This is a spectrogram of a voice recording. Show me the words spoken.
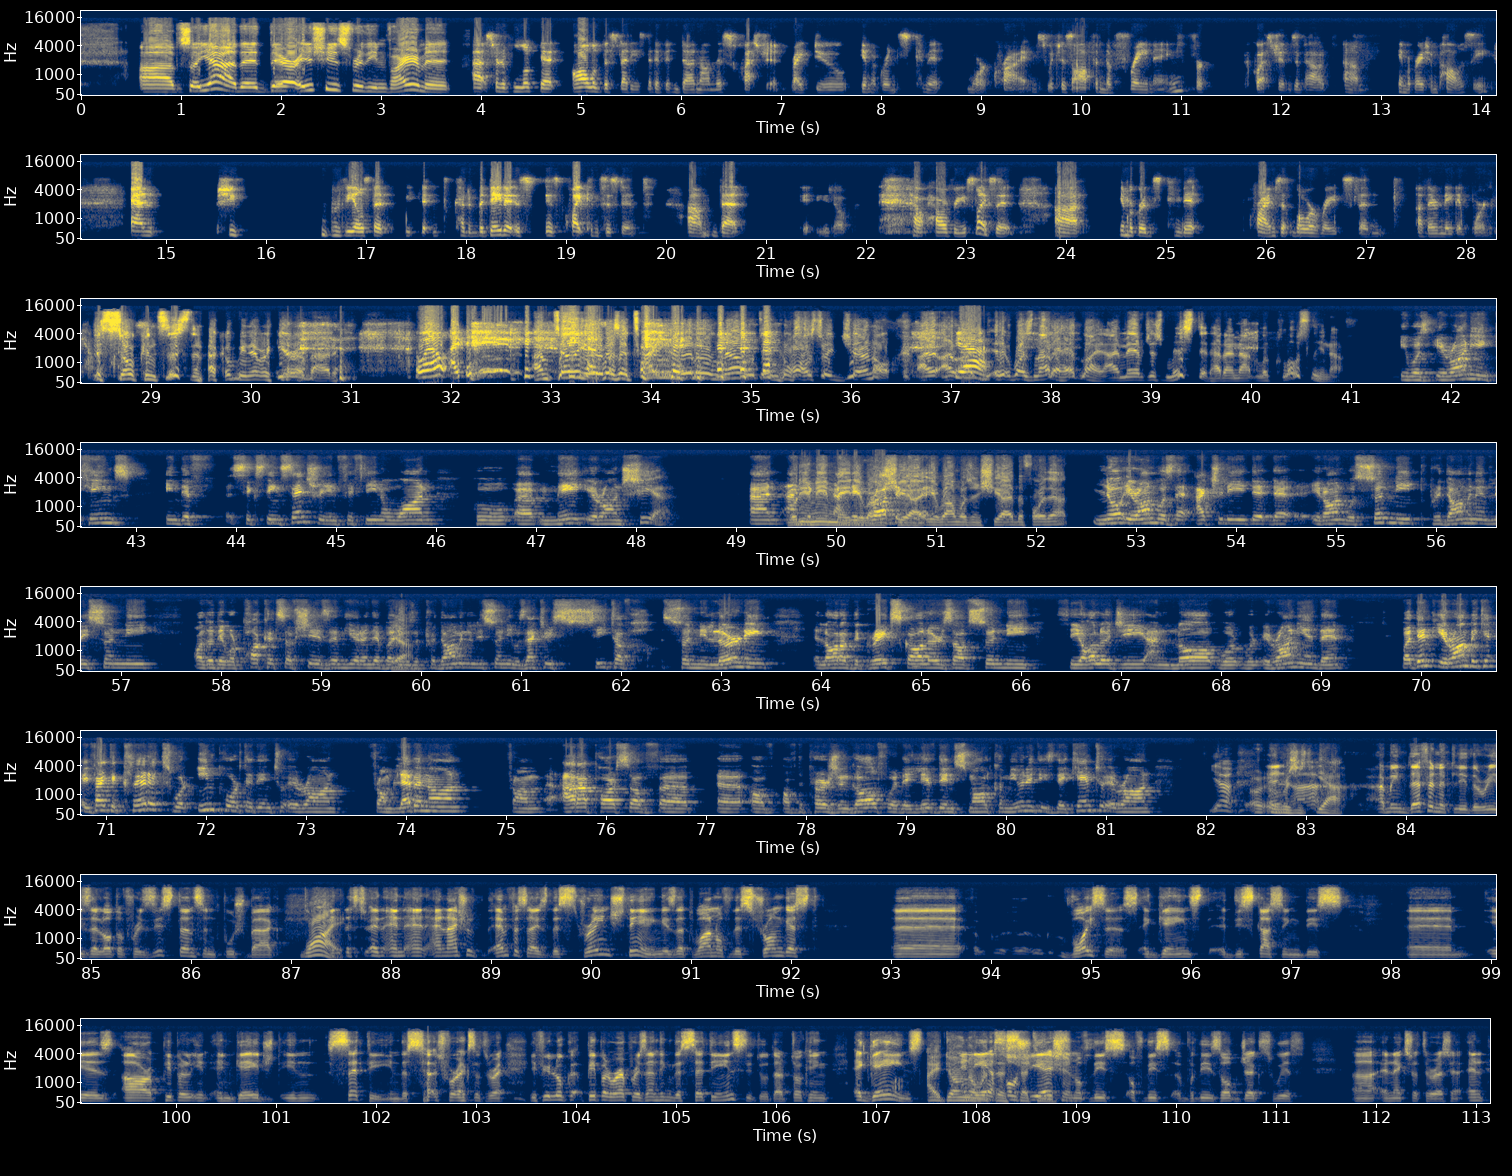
uh, so yeah, the, there are issues for the environment uh, sort of looked at all of the studies that have been done on this question, right? Do immigrants commit more crimes, which is often the framing for questions about um, immigration policy. And she reveals that kind of the data is is quite consistent um, that you know how, however you slice it, uh, immigrants commit crimes at lower rates than other native born counterparts. It's so consistent. How come we never hear about it? well, I I'm telling you, it was a tiny little note in the Wall Street Journal. I, I, yeah. I, it was not a headline. I may have just missed it had I not looked closely enough. It was Iranian kings in the 16th century in 1501 who uh, made Iran Shia. And, and what do you mean made Iran Shia? The, Iran wasn't Shia before that? No, Iran was that actually the, the Iran was Sunni, predominantly Sunni, although there were pockets of Shiism here and there, but yeah. it was a predominantly Sunni. It was actually seat of Sunni learning. A lot of the great scholars of Sunni theology and law were, were Iranian then. But then Iran became, in fact, the clerics were imported into Iran from Lebanon, from Arab parts of, uh, uh, of, of the Persian Gulf, where they lived in small communities. They came to Iran yeah. Or, or and, resist, uh, yeah. I mean, definitely there is a lot of resistance and pushback. Why? And, and, and, and I should emphasize the strange thing is that one of the strongest uh, voices against discussing this um, is are people in, engaged in SETI in the search for extraterrestrial. If you look at people representing the SETI Institute are talking against I don't any know association of these of these of these objects with uh, an extraterrestrial. And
